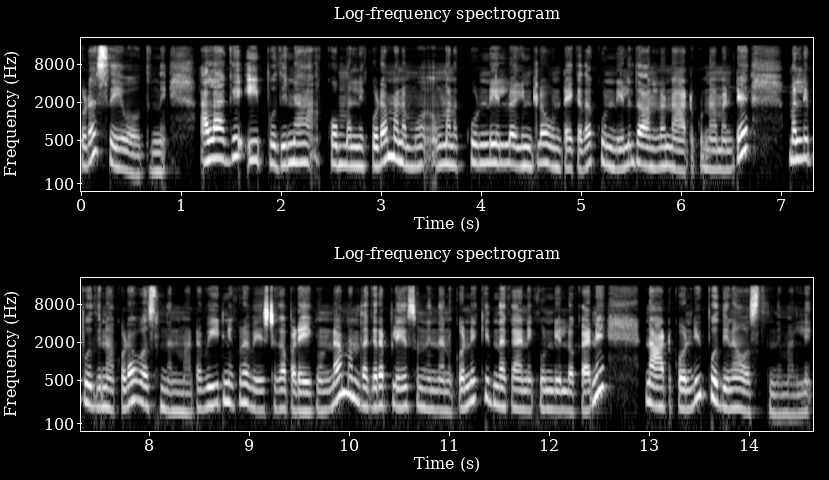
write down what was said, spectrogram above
కూడా సేవ్ అవుతుంది. అలాగే ఈ పుదీనా కొమ్మల్ని కూడా మనము మన కుండీల్లో ఇంట్లో ఉంటాయి కదా కుండీలు దానిలో నాటుకున్నామంటే మళ్ళీ పుదీనా కూడా వస్తుందన్నమాట. వీటిని కూడా వేస్ట్గా పడేయకుండా మన దగ్గర ప్లేస్ ఉండిందనుకోండి కింద కానీ కుండీల్లో కానీ నాటుకోండి పుదీనా వస్తుంది మళ్ళీ.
